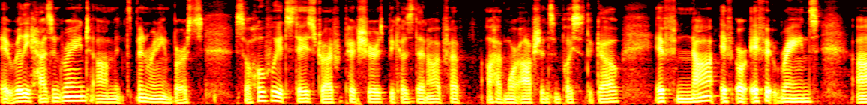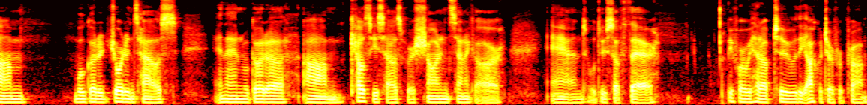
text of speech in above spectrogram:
it really hasn't rained. Um, it's been raining in bursts. So hopefully it stays dry for pictures because then I'll have, I'll have more options and places to go. If not, if or if it rains, um, we'll go to Jordan's house and then we'll go to um, Kelsey's house where Sean and Seneca are and we'll do stuff there before we head up to the AquaTurf for prom.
